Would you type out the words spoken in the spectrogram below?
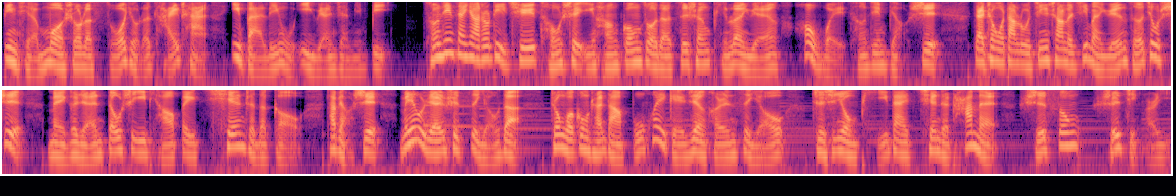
并且没收了所有的财产一百零五亿元人民币。曾经在亚洲地区从事银行工作的资深评论员后伟曾经表示，在中国大陆经商的基本原则就是每个人都是一条被牵着的狗。他表示，没有人是自由的。中国共产党不会给任何人自由，只是用皮带牵着他们，时松时紧而已。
